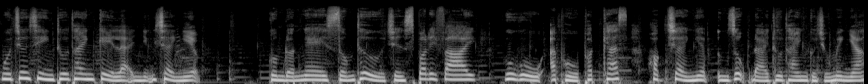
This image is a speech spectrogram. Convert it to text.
một chương trình Thu Thanh kể lại những trải nghiệm. Cùng đón nghe Sống Thử trên Spotify, Google, Apple Podcast hoặc trải nghiệm ứng dụng đài Thu Thanh của chúng mình nhé.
